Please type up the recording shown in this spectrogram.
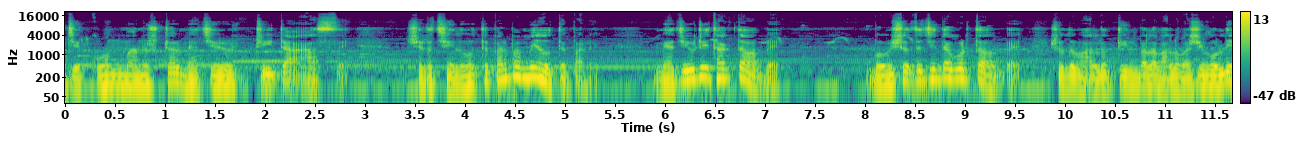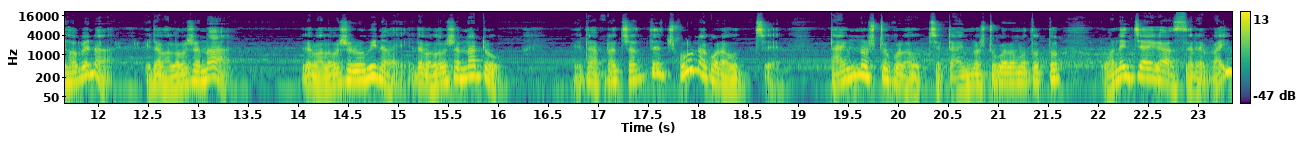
যে কোন মানুষটার ম্যাচিউরিটিটা আছে। সেটা ছেলে হতে পারে বা মেয়ে হতে পারে। ম্যাচিউরিটি থাকতে হবে। ভবিষ্যতে চিন্তা করতে হবে। শুধু ভালো তিনবেলা ভালোবাসি বললেই হবে না। এটা ভালোবাসা না। এটা ভালোবাসার অভিনয়। এটা ভালোবাসার নাটক। এটা আপনার সাথে ছলনা করা হচ্ছে। টাইম নষ্ট করা হচ্ছে। টাইম নষ্ট করার মতো তো অনেক জায়গা আছে রে ভাই।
